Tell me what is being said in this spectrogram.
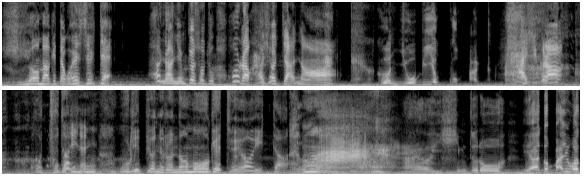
시험하겠다고 했을 때 하나님께서도 허락하셨잖아 그건 요비였고. 아, 아 시끄러 곧 두더리는 우리 편으로 넘어오게 되어 있다 으아. 아유, 힘들어. 야, 너 빨리 와서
